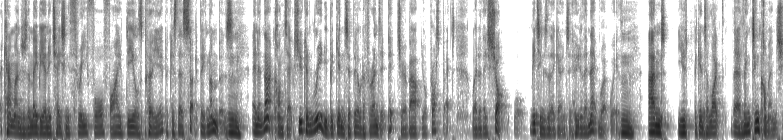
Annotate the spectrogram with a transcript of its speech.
account managers are maybe only chasing three, four, five deals per year because there's such big numbers. Hmm. And in that context, you can really begin to build a forensic picture about your prospect. Where do they shop? What meetings are they going to? Who do they network with? Hmm. And you begin to like their LinkedIn comments,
